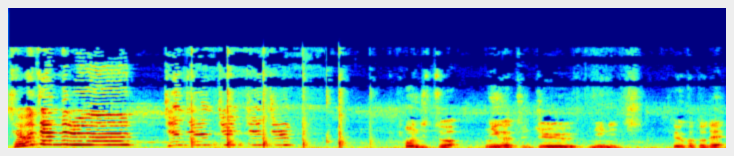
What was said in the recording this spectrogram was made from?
シャブチャンネルチュンチュンチュンチュンチュン。本日は2月12日ということで。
